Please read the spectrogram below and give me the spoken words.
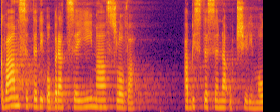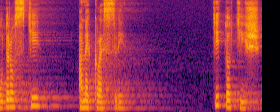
k vám se tedy obracejí má slova – abyste se naučili moudrosti a neklesli. Ti totiž,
